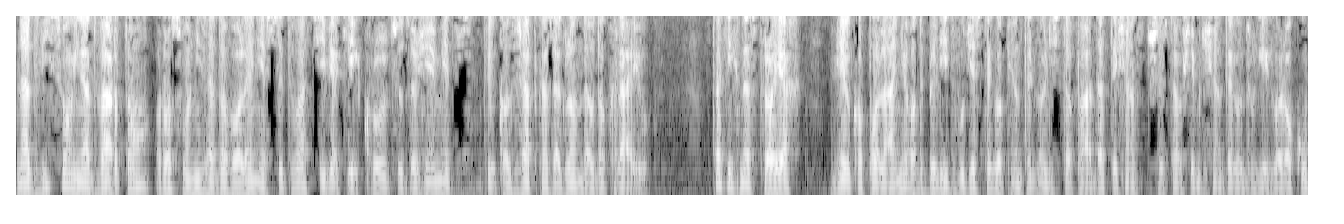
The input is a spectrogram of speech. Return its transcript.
Nad Wisłą i nad Wartą rosło niezadowolenie z sytuacji, w jakiej król cudzoziemiec tylko z rzadka zaglądał do kraju. W takich nastrojach Wielkopolanie odbyli 25 listopada 1382 roku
